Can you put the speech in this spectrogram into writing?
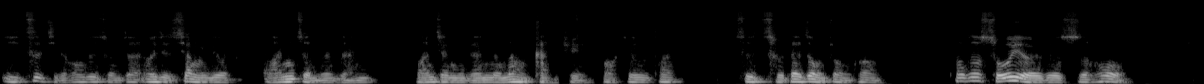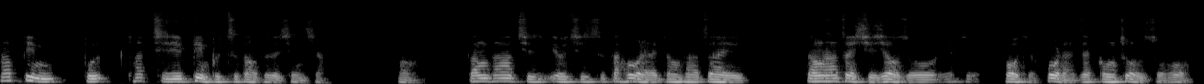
以自己的方式存在，而且像一个完整的人。完整的人的那种感觉哦，就是他是处在这种状况。他说，所有的时候，他并不，他其实并不知道这个现象哦。当他其实，尤其是到后来，当他在当他在学校的时候，或者后来在工作的时候，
